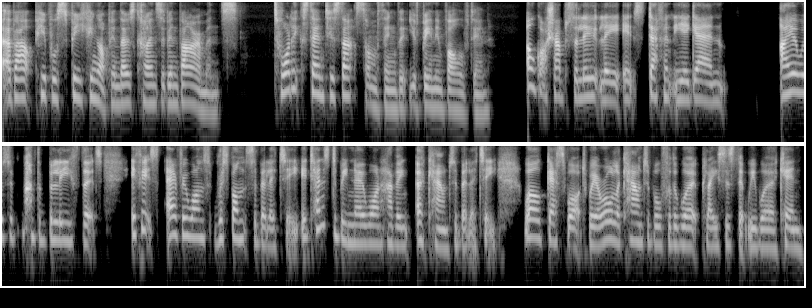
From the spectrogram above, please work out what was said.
About people speaking up in those kinds of environments. To what extent is that something that you've been involved in? Oh, gosh, absolutely. It's definitely, again, I always have the belief that if it's everyone's responsibility, it tends to be no one having accountability. Well, guess what? We are all accountable for the workplaces that we work in.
